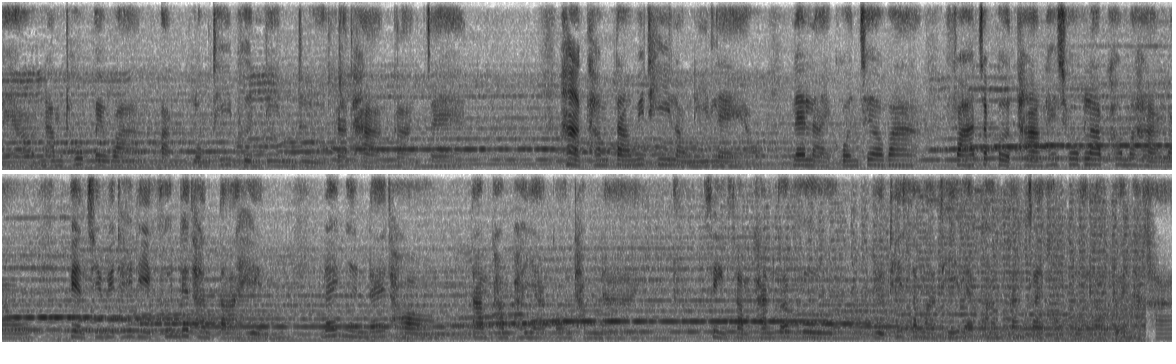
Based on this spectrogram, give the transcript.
แล้วนำทูปไปวางปักลงที่พื้นดินหรือกระถางกลางแจ้ง หากทำตามวิธีเหล่านี้แล้วและหลายคนเชื่อว่าฟ้าจะเปิดทางให้โชคลาภเข้ามาหาเรา เปลี่ยนชีวิตให้ดีขึ้นได้ทันตาเห็น ได้เงินได้ทองตามคำพยากรณ์ทำนาย สิ่งสำคัญก็คือ อยู่ที่สมาธิและความตั้งใจของตัวเราด้วยนะคะ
